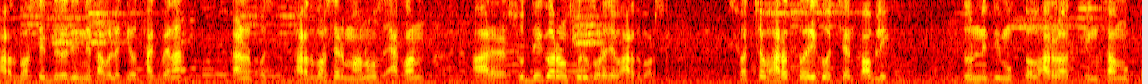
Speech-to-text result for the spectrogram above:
ভারতবর্ষের বিরোধী নেতা বলে কেউ থাকবে না। কারণ ভারতবর্ষের মানুষ এখন আর শুদ্ধিকরণ শুরু করেছে ভারতবর্ষে। স্বচ্ছ ভারত তৈরি করছেন পাবলিক দুর্নীতিমুক্ত ভারত, হিংসামুক্ত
